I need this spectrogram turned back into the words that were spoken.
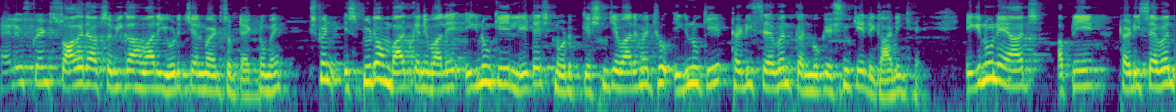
हेलो स्टूडेंट स्वागत है आप सभी का हमारे YouTube channel Minds of Techno में। स्टूडेंट, इस वीडियो हम बात करने वाले इग्नू के लेटेस्ट नोटिफिकेशन के बारे में, जो इग्नू के थर्टी सेवन कन्वोकेशन के रिगार्डिंग है। इग्नू ने आज अपनी थर्टी सेवन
